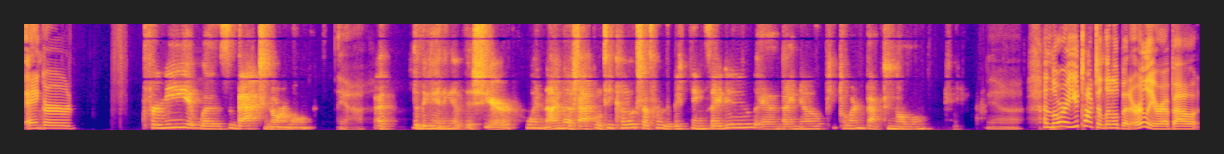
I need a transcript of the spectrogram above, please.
anger? For me, it was back to normal. Yeah. At the beginning of this year when I'm a faculty coach. That's one of the big things I do. And I know people aren't back to normal. Yeah. And Laura, you talked a little bit earlier about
